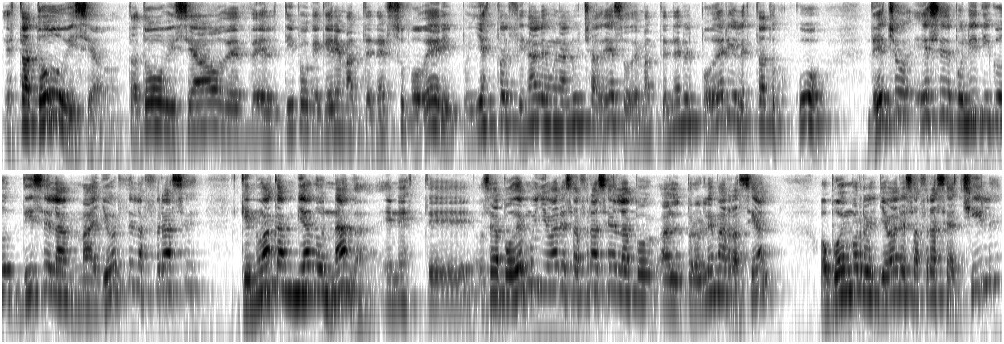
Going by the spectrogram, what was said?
está todo viciado. Está todo viciado desde el tipo que quiere mantener su poder. Y, y esto al final es una lucha de eso, de mantener el poder y el status quo. De hecho, ese político dice la mayor de las frases que no ha cambiado nada en este... O sea, podemos llevar esa frase al problema racial o podemos llevar esa frase a Chile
